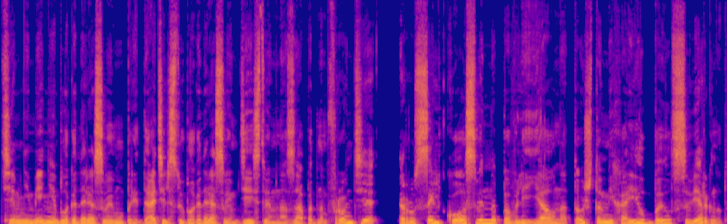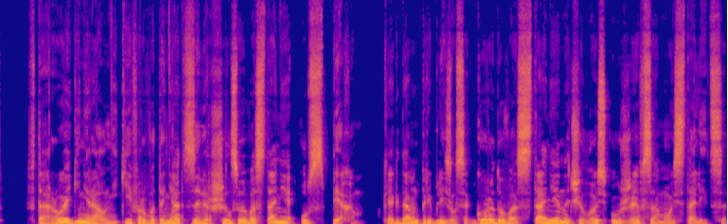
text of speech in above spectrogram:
Тем не менее, благодаря своему предательству и благодаря своим действиям на Западном фронте, Руссель косвенно повлиял на то, что Михаил был свергнут. Второй генерал Никифор Ватынят завершил свое восстание успехом. Когда он приблизился к городу, восстание началось уже в самой столице.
